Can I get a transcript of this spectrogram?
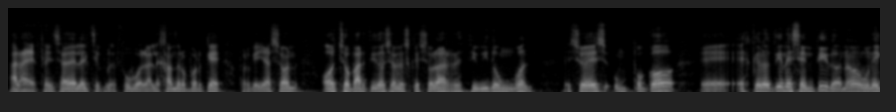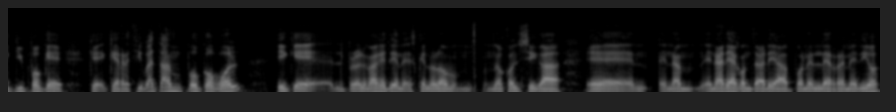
a la defensa del Elche Club de Fútbol. Alejandro, ¿por qué? Porque ya son ocho partidos en los que solo ha recibido un gol. Eso es un poco, eh, es que no tiene sentido, ¿no? Un equipo que, que reciba tan poco gol y que el problema que tiene es que no, lo, no consiga eh, en, área contraria ponerle remedio,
